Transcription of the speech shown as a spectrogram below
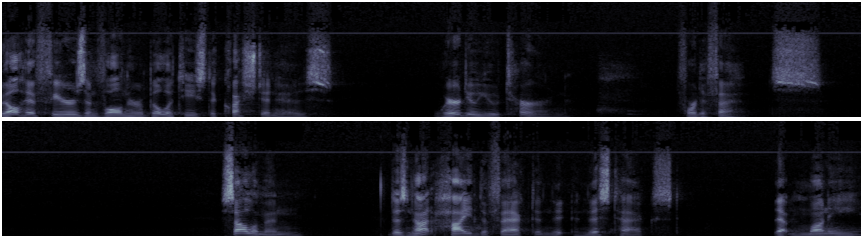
We all have fears and vulnerabilities. The question is where do you turn for defense? Solomon does not hide the fact in, the, in this text that money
